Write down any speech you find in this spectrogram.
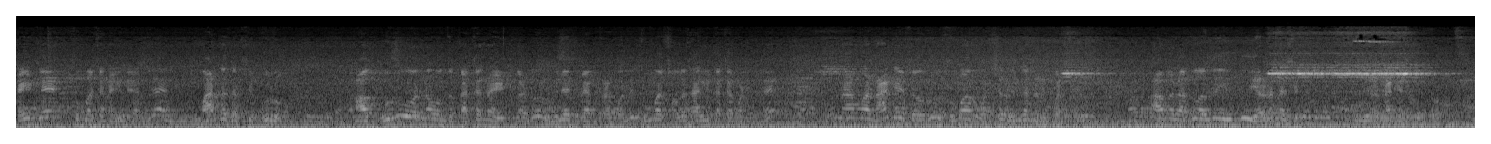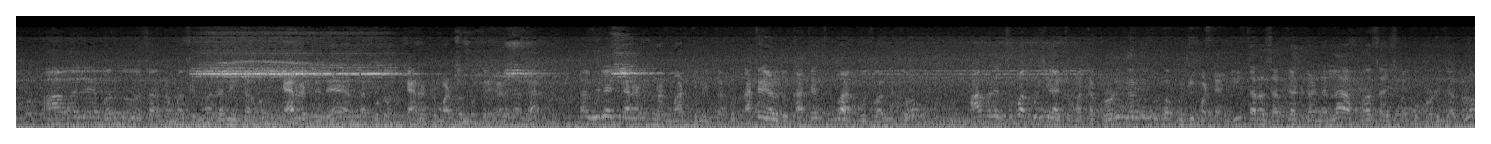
ಟೈಟ್ಲೇ ತುಂಬ ಚೆನ್ನಾಗಿದೆ. ಅಂದರೆ ಮಾರ್ಗದರ್ಶಿ ಗುರು. ಆ ಗುರು ಅನ್ನೋ ಒಂದು ಕಥೆನ ಇಟ್ಕೊಂಡು ವಿಲೇಜ್ ಬ್ಯಾಕ್ಗ್ರೌಂಡಲ್ಲಿ ತುಂಬ ಸೊಗಸಾಗಿ ಕಥೆ ಮಾಡಿದ್ದಾರೆ. ನಮ್ಮ ನಾಗೇಶ್ ಅವರು ಸುಮಾರು ವರ್ಷಗಳಿಂದ ನನಗೆ ಬರ್ತಾರೆ. ಆಮೇಲೆ ಅದು ಅಲ್ಲದೆ ಇದು ಎರಡನೇ ಸಿನಿಮಾ. ನಾಗೇಶ್ ಅವರು ಆಮೇಲೆ ಬಂದು ಸರ್ ನಮ್ಮ ಸಿನಿಮಾದಲ್ಲಿ ಥರ ಒಂದು ಕ್ಯಾರೆಕ್ಟರ್ ಇದೆ ಅಂತ ಅಂದ್ಬಿಟ್ಟು ಒಂದು ಕ್ಯಾರೆಕ್ಟರ್ ಮಾಡಬೇಕು ಅಂತ ಹೇಳಿದಾಗ, ಆ ವಿಲೇಜ್ ಕ್ಯಾರೆಕ್ಟರ್ ನಾನು ಮಾಡ್ತೀನಿ ಅಂತ ಕತೆ ಹೇಳಿದ್ರು ಕತೆ ತುಂಬ ಅದ್ಭುತವಾಗಿತ್ತು. ಆಮೇಲೆ ತುಂಬ ಖುಷಿ ಆಯಿತು. ಮತ್ತು ಪ್ರೊಡ್ಯೂಸರ್ಗೂ ತುಂಬ ಖುಷಿಪಟ್ಟೆ ಈ ಥರ ಸಬ್ಜೆಕ್ಟ್ಗಳನ್ನೆಲ್ಲ ಪ್ರೋತ್ಸಾಹಿಸಬೇಕು ಪ್ರೊಡ್ಯೂಸರ್ಗಳು.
